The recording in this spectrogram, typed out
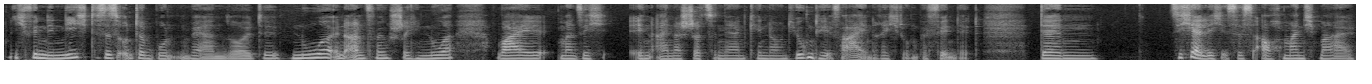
Und ich finde nicht, dass es unterbunden werden sollte, nur in Anführungsstrichen nur, weil man sich in einer stationären Kinder- und Jugendhilfeeinrichtung befindet. Denn sicherlich ist es auch manchmal,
